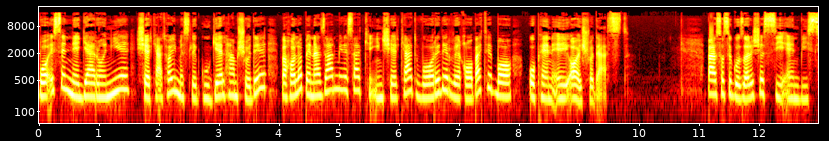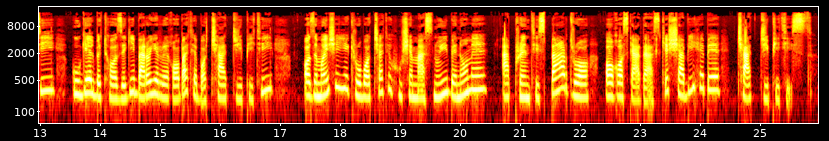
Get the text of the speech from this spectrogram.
باعث نگرانی شرکت های مثل گوگل هم شده و حالا به نظر می رسد که این شرکت وارد رقابت با OpenAI شده است. بر اساس گزارش CNBC، گوگل به تازگی برای رقابت با ChatGPT آزمایش یک ربات چت هوش مصنوعی به نام Apprentice Bard را آغاز کرده است که شبیه به ChatGPT است.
